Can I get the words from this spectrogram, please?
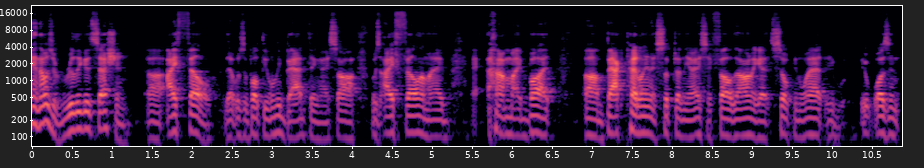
man, that was a really good session. Uh, I fell. That was about the only bad thing I saw. Was I fell on my on my butt, um, backpedaling. I slipped on the ice. I fell down. I got soaking wet. It, it wasn't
